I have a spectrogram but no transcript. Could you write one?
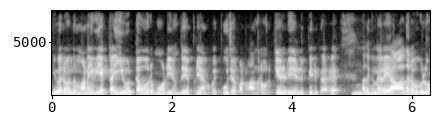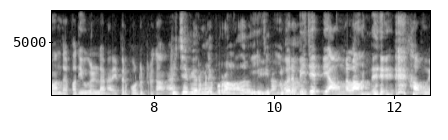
இவர் வந்து மனைவியை கைவிட்ட ஒரு மோடி வந்து எப்படி அங்க போய் பூஜை பண்ணலாங்கிற ஒரு கேள்வியை எழுப்பியிருக்காரு. அதுக்கு நிறைய ஆதரவுகளும் அந்த பதிவுகள்ல நிறைய பேர் போட்டுட்டு இருக்காங்க பிஜேபி வீரங்களே போடுறாங்க இவர் பிஜேபி அவங்க எல்லாம் வந்து அவங்க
